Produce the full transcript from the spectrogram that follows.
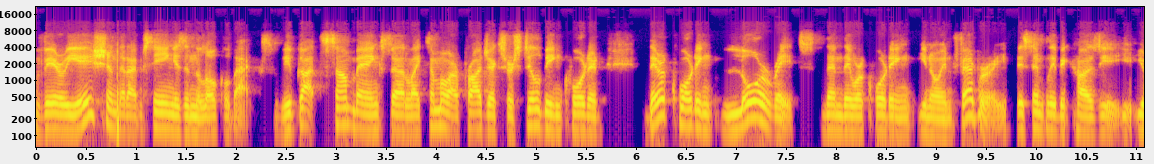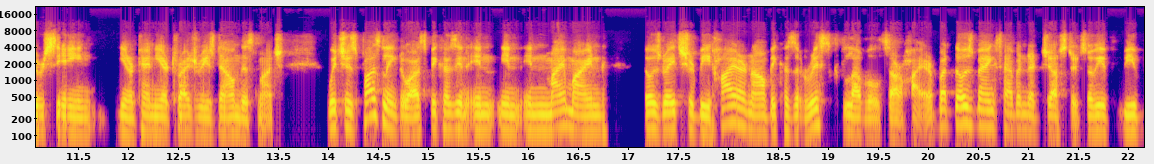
variation that I'm seeing is in the local banks. We've got some banks, uh, like some of our projects are still being quoted. They're quoting lower rates than they were quoting, you know, in February, simply because you're seeing, you know, 10-year treasuries down this much, which is puzzling to us because in, in, in, in my mind, those rates should be higher now because the risk levels are higher. But those banks haven't adjusted. So we've, we've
